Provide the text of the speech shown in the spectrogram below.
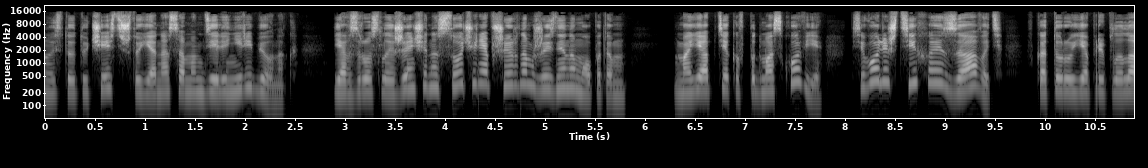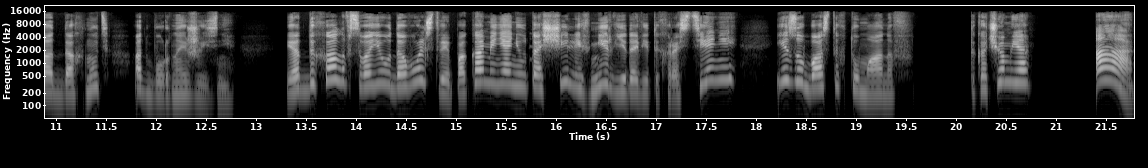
но и стоит учесть, что я на самом деле не ребенок. Я взрослая женщина с очень обширным жизненным опытом. Моя аптека в Подмосковье — всего лишь тихая заводь, в которую я приплыла отдохнуть от бурной жизни. И отдыхала в свое удовольствие, пока меня не утащили в мир ядовитых растений и зубастых туманов. Так о чем я? А,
